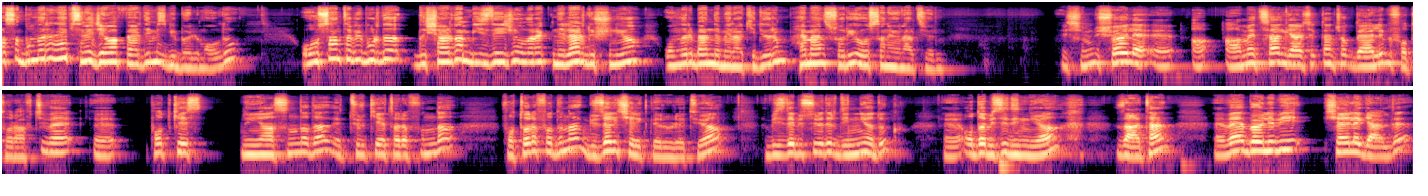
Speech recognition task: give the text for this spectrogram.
Aslında bunların hepsine cevap verdiğimiz bir bölüm oldu. Oğuzhan tabi burada dışarıdan bir izleyici olarak neler düşünüyor onları ben de merak ediyorum. Hemen soruyu Oğuzhan'a yöneltiyorum. E şimdi şöyle e, Ahmet Sel gerçekten çok değerli bir fotoğrafçı ve e, podcast dünyasında da e, Türkiye tarafında fotoğraf adına güzel içerikler üretiyor. Biz de bir süredir dinliyorduk. E, o da bizi dinliyor zaten. E, ve böyle bir şeyle geldi.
